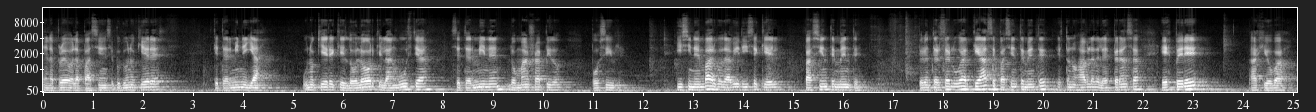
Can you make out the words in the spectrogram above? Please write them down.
en la prueba, la paciencia, porque uno quiere que termine ya. Uno quiere que el dolor, que la angustia se terminen lo más rápido posible. Y sin embargo, David dice que él pacientemente, pero en tercer lugar, ¿qué hace pacientemente? Esto nos habla de la esperanza. Esperé a Jehová.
